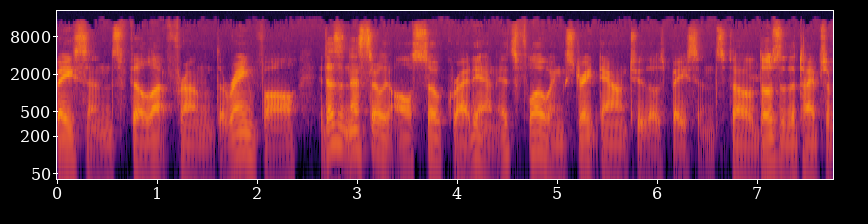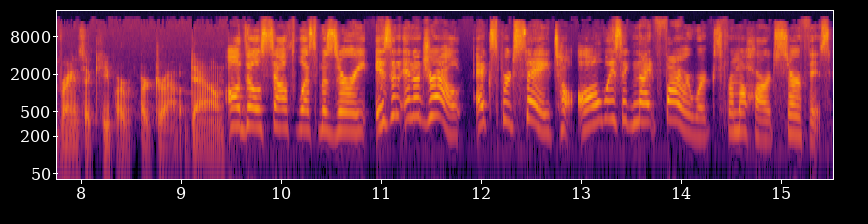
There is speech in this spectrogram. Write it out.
basins fill up from the rainfall, it doesn't necessarily all soak right in. It's flowing straight down to those basins. So those are the types of rains that keep our, our drought down. Although southwest Missouri isn't in a drought, experts say to always ignite fireworks from a hard surface,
